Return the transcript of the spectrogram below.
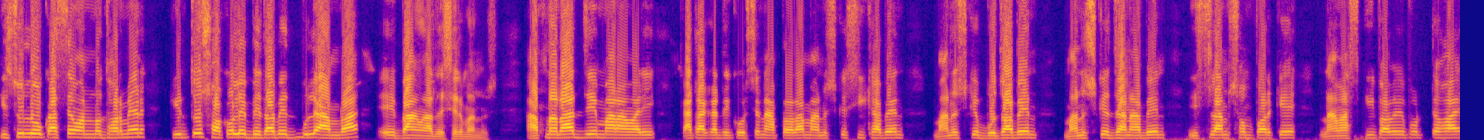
কিছু লোক আছে অন্য ধর্মের, কিন্তু সকলে ভেদাভেদ বলে আমরা এই বাংলাদেশের মানুষ। আপনারা যে মারামারি, কাটাকাটি করছেন, আপনারা মানুষকে শিখাবেন মানুষকে বোঝাবেন, মানুষকে জানাবেন, ইসলাম সম্পর্কে নামাজ কীভাবে পড়তে হয়,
